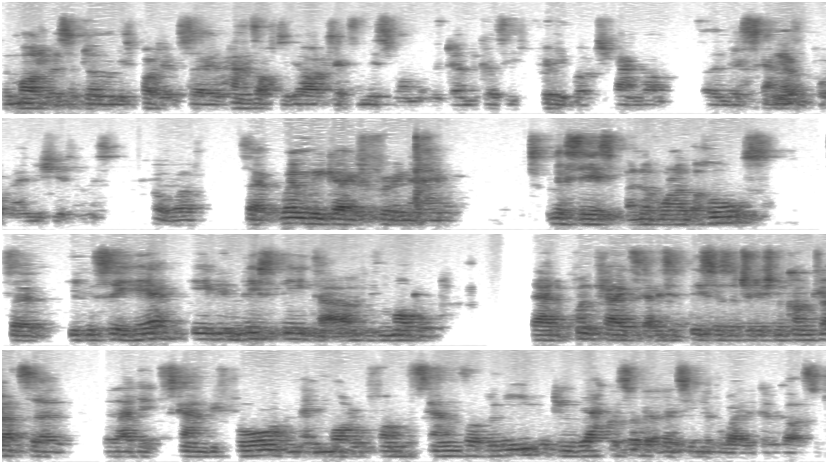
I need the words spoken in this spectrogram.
the modelers have done on this project. So hands off to the architects on this one that we've done because he's pretty much bang on, and the scan hasn't put any issues on this. Oh well. So when we go through now, this is another one of the halls. So you can see here, even this detail is modelled. They had a point cloud scan. This is, this is a traditional contract, so they had it scanned before and then modelled from the scans, I believe, looking at the accuracy of it. I don't see another way they could have got such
